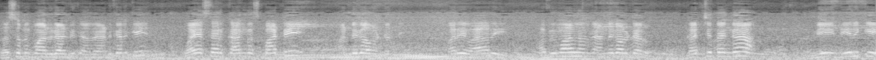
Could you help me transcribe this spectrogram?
ప్రసన్న కుమార్ గారి గారికి వైఎస్ఆర్ కాంగ్రెస్ పార్టీ అండగా ఉంటుంది. మరి వారి అభిమానులు అండగా ఉంటారు. ఖచ్చితంగా మీ దీనికి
